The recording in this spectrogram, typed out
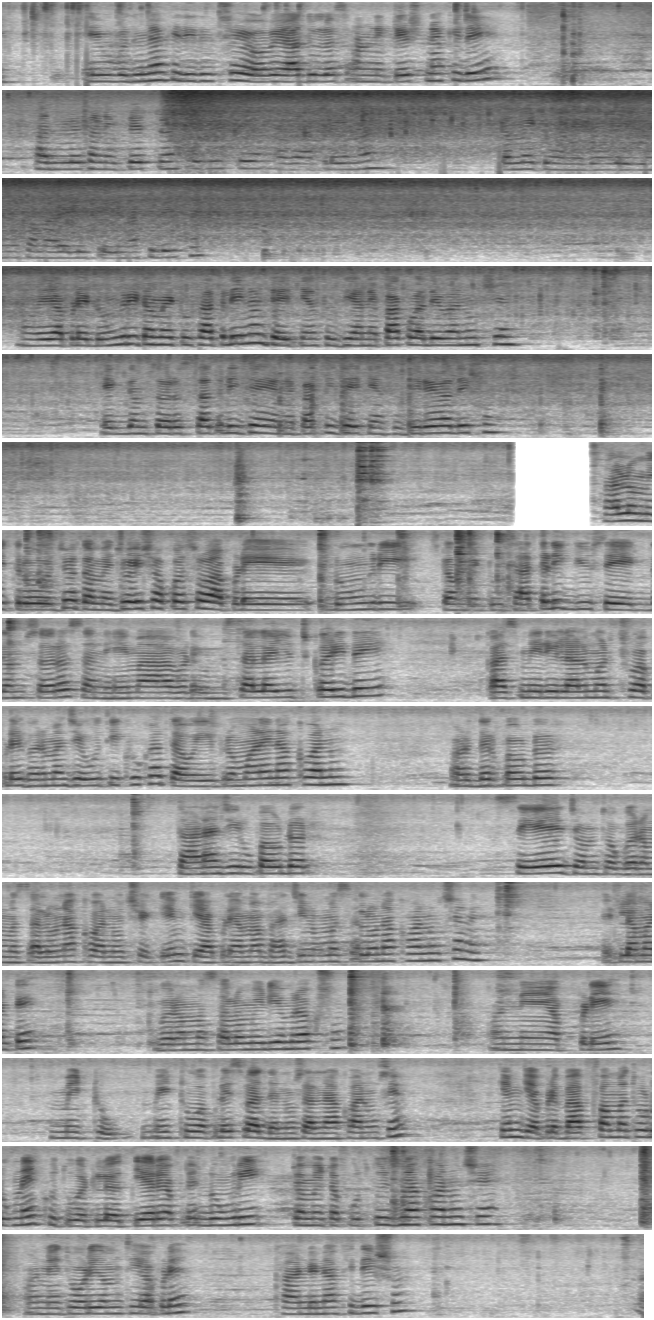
એવું બધું નાખી દીધું છે. હવે આદુ લસણની પેસ્ટ નાખી દઈએ. આદુ લસણની પેસ્ટ નાખી દીધી છે. હવે આપણે એમાં ટમેટું અને ડુંગળી ઝીણું સમારેલી છે એ નાખી દઈશું. હવે આપણે ડુંગળી, ટમેટું સાતડી ન જાય, ત્યાં સુધી આને પાકવા દેવાનું છે. એકદમ સરસ સાતડી જાય અને પાકી જાય, ત્યાં સુધી રહેવા દઈશું હાલો મિત્રો, જો તમે જોઈ શકો છો, આપણે ડુંગળી, ટમેટું સાતડી ગયું છે, એકદમ સરસ, અને એમાં આપણે મસાલા યુઝ કરી દઈએ. કાશ્મીરી લાલ મરચું આપણે ઘરમાં જેવું તીખું ખાતા હોય એ પ્રમાણે નાખવાનું. હળદર પાવડર, ધાણા જીરું પાવડર સે ચમચો ગરમ મસાલો નાખવાનો છે. કેમ કે આપણે આમાં ભાજીનો મસાલો નાખવાનો છે ને, એટલા માટે ગરમ મસાલો મીડિયમ રાખશું. અને આપણે મીઠું મીઠું આપણે સ્વાદ અનુસાર નાખવાનું છે. કેમ કે આપણે બાફવામાં થોડુંક નાખ્યું હતું એટલે અત્યારે આપણે ડુંગળી, ટમેટા પૂરતું જ નાખવાનું છે. અને થોડી અમથી આપણે ખાંડ નાખી દઈશું.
